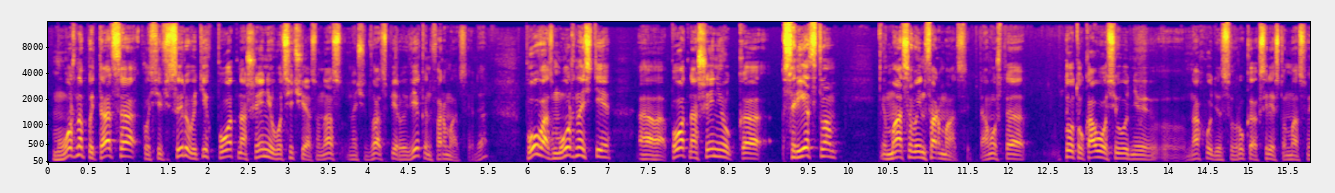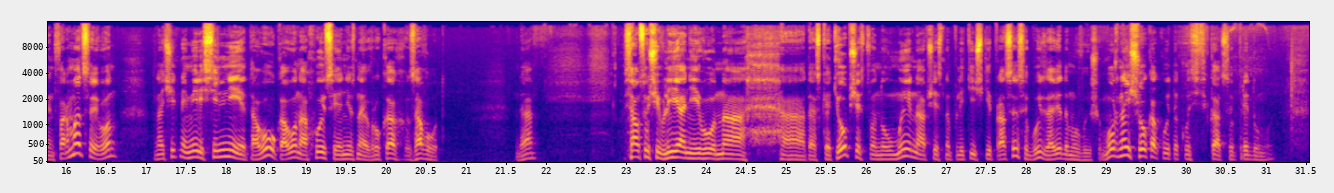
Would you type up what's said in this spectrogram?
Можно пытаться классифицировать их по отношению, вот сейчас у нас, значит, 21 век информация, да, по возможности, а, по отношению к средствам массовой информации. Потому что тот, у кого сегодня э, находится в руках средства массовой информации, он в значительной мере сильнее того, у кого находится, я не знаю, в руках завод. Да? В самом случае, влияние его на, а, так сказать, общество, на умы, на общественно-политические процессы будет заведомо выше. Можно еще какую-то классификацию придумать.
